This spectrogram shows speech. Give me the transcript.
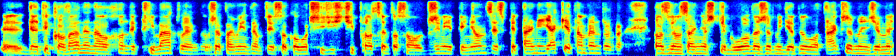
e, dedykowane na ochronę klimatu. Jak dobrze pamiętam, to jest około 30%, to są olbrzymie pieniądze. Jest pytanie, jakie tam będą rozwiązania szczegółowe szczegółowe, żeby nie było tak, że będziemy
